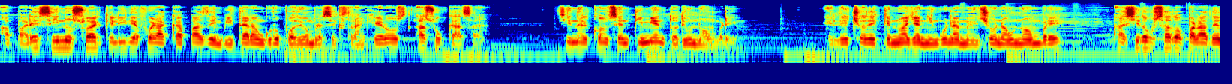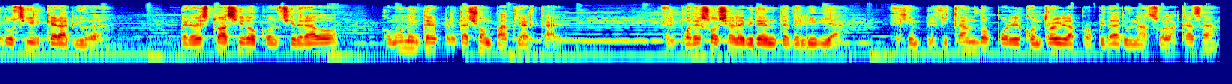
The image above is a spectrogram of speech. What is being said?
aparece inusual que Lidia fuera capaz de invitar a un grupo de hombres extranjeros a su casa, sin el consentimiento de un hombre. El hecho de que no haya ninguna mención a un hombre ha sido usado para deducir que era viuda, pero esto ha sido considerado como una interpretación patriarcal. El poder social evidente de Lidia, ejemplificando por el control y la propiedad de una sola casa,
